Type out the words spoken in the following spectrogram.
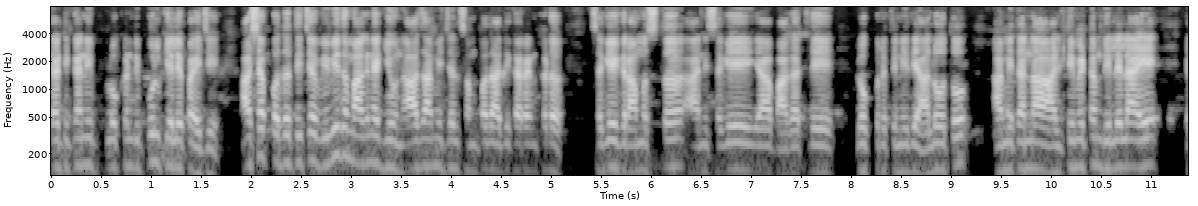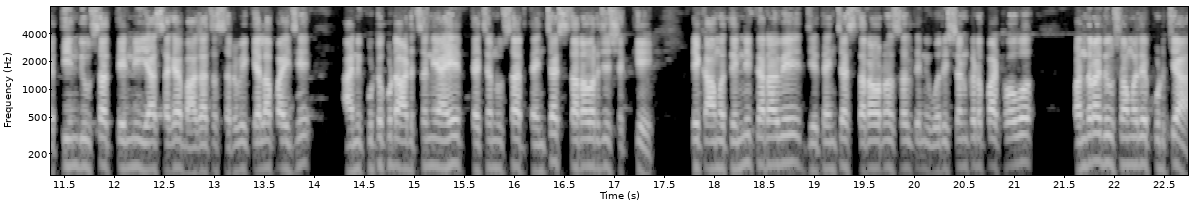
त्या ठिकाणी लोखंडी पूल केले पाहिजे. अशा पद्धतीच्या विविध मागण्या घेऊन आज आम्ही जलसंपदा अधिकाऱ्यांकडे सगळे ग्रामस्थ आणि सगळे या भागातले लोकप्रतिनिधी आलो होतो. आम्ही त्यांना अल्टिमेटम दिलेला आहे. त्या तीन दिवसात त्यांनी या सगळ्या भागाचा सर्वे केला पाहिजे आणि कुठं कुठं अडचणी आहेत त्याच्यानुसार त्यांच्या स्तरावर जे शक्य आहे ते कामं त्यांनी करावे. जे त्यांच्या स्तरावर नसेल त्यांनी वरिष्ठांकडे पाठवावं. पंधरा दिवसामध्ये पुढच्या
